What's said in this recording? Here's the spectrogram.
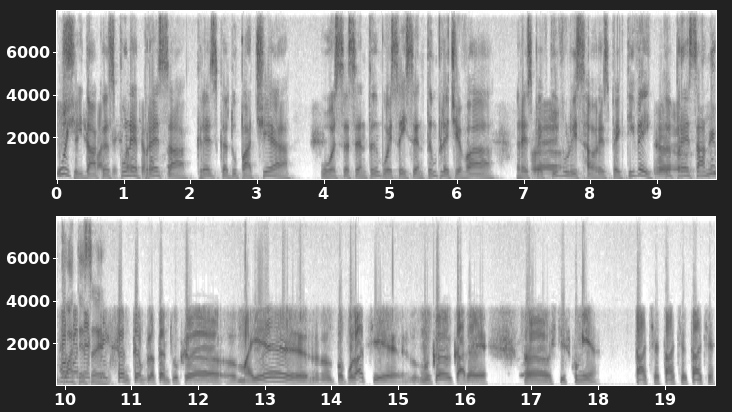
Uite și ce dacă face, spune sau ce a presa, crezi că după aceea o, să se întâmple, o să-i se întâmple ceva respectivului sau respectivei? Că Uh, presa nu nu poate să... Ce se întâmplă, pentru că uh, mai e uh, populație încă care, uh, știți cum e, tace, tace, tace,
